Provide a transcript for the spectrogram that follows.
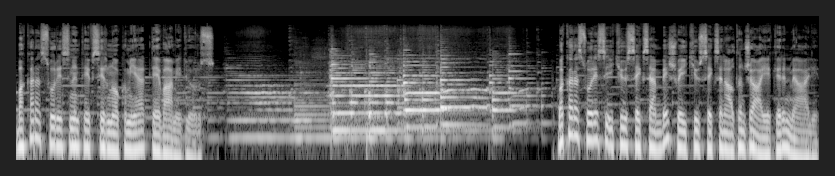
Bakara suresinin tefsirini okumaya devam ediyoruz. Bakara suresi 285 ve 286. ayetlerin meali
